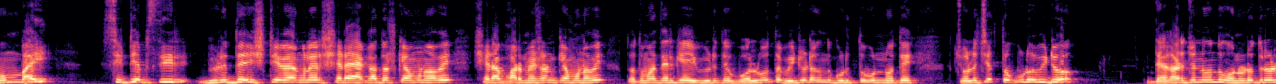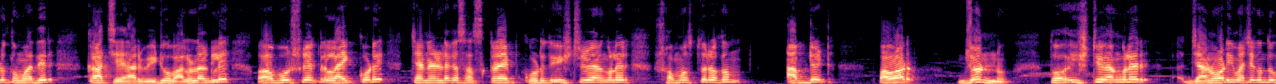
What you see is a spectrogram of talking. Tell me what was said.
মুম্বাই সিটিএফসির বিরুদ্ধে ইস্ট বেঙ্গলের সেটা একাদশ কেমন হবে? সেটা ফরমেশন কেমন হবে? তো তোমাদেরকে এই ভিডিওতে বলব। তো ভিডিওটা কিন্তু গুরুত্বপূর্ণ হতে চলেছে। তো পুরো ভিডিও দেখার জন্য কিন্তু অনুরোধ রইল তোমাদের কাছে। আর ভিডিও ভালো লাগলে অবশ্যই একটা লাইক করে চ্যানেলটাকে সাবস্ক্রাইব করে দিও ইস্ট বেঙ্গলের সমস্ত রকম আপডেট পাওয়ার জন্য। তো ইস্ট বেঙ্গলের জানুয়ারি মাসে কিন্তু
